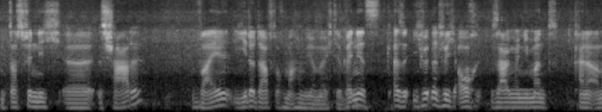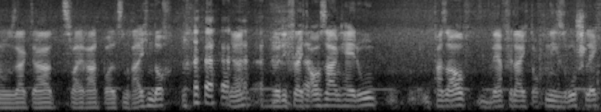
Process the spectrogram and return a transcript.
Und das finde ich äh, ist schade, weil jeder darf doch machen, wie er möchte. Wenn jetzt, also ich würde natürlich auch sagen, wenn jemand, keine Ahnung, sagt, ja, zwei Radbolzen reichen doch, ja, würde ich vielleicht auch sagen, hey du, pass auf, wäre vielleicht doch nicht so schlecht,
